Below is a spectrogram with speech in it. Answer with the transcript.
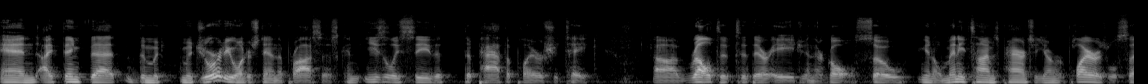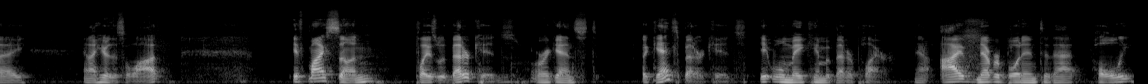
And I think that the ma- majority who understand the process can easily see that the path a player should take uh, relative to their age and their goals. So, you know, many times parents of younger players will say, and I hear this a lot, if my son plays with better kids or against against better kids, it will make him a better player. Now, I've never bought into that wholly.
